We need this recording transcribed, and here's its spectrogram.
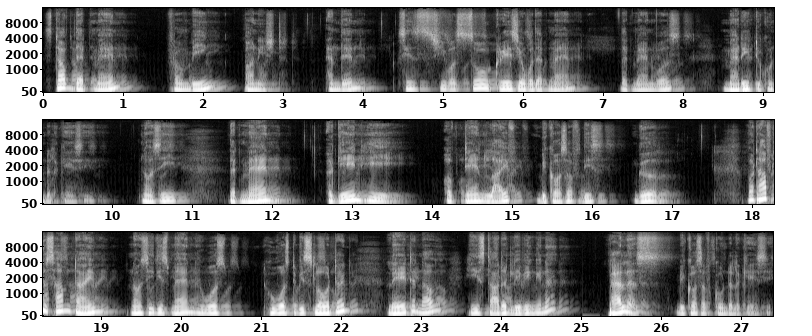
stop that man from being punished. And then, since she was so crazy over that man, that man was married to Kundalakesi. Now, see, that man, again, he obtained life because of this girl. But after some time, now see this man who was who was to be slaughtered, later now he started living in a palace because of Kundalakesi.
